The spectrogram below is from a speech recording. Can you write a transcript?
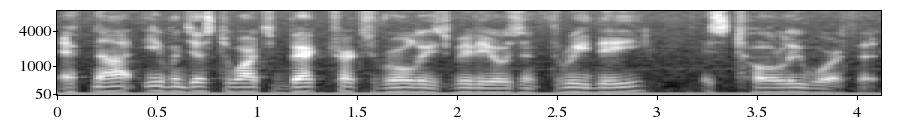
If not, even just to watch Vectrex Roli's videos in 3D is totally worth it.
